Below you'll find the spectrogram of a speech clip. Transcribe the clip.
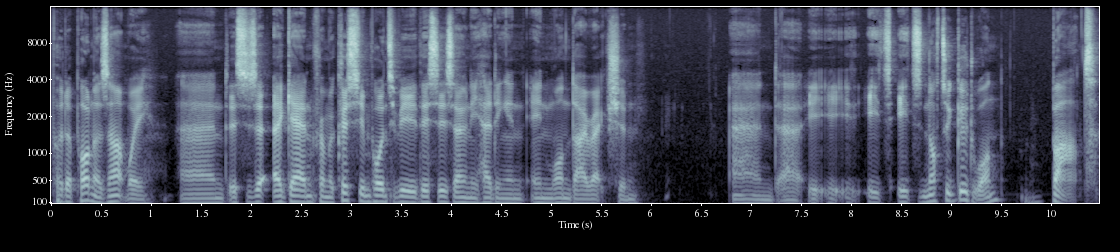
put upon us, aren't we? And this is again, from a Christian point of view, this is only heading in, in one direction, and uh, it, it, it's it's not a good one, but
